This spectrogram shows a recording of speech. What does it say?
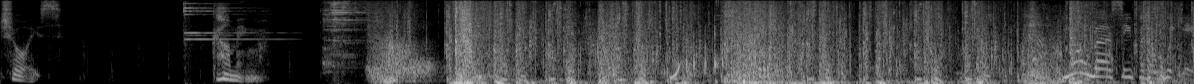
Choice. Coming. No mercy for the wicked.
